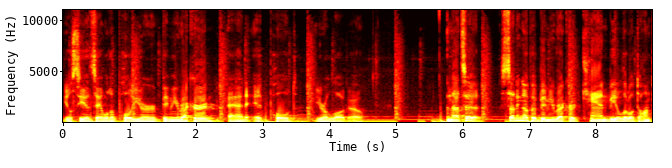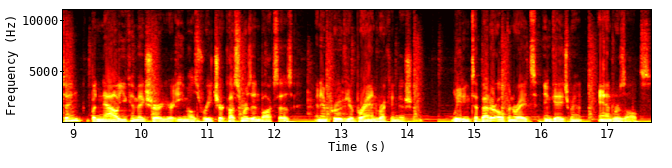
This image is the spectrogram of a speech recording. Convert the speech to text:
You'll see it's able to pull your BIMI record and it pulled your logo. And that's it. Setting up a BIMI record can be a little daunting, but now you can make sure your emails reach your customers' inboxes and improve your brand recognition, leading to better open rates, engagement, and results.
